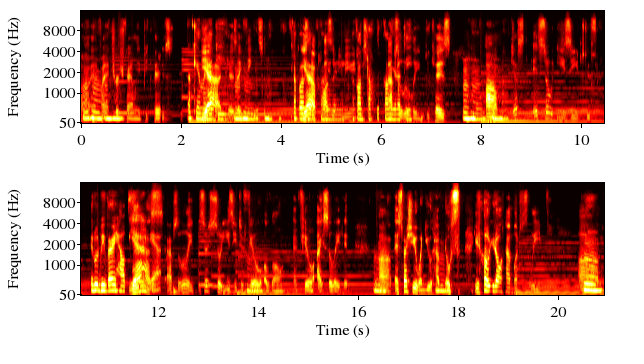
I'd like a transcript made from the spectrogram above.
uh, and find a church family because a community. Yeah, because mm-hmm. I think it's mm-hmm. a positive yeah, community, positive community, a constructive community. Absolutely, because mm-hmm. um, mm-hmm. just it's so easy to. It would be very helpful. Yes, yeah. absolutely. It's just so easy to feel Mm-hmm. alone and feel isolated, uh, especially when you have no, you know, you don't have much sleep. Um,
